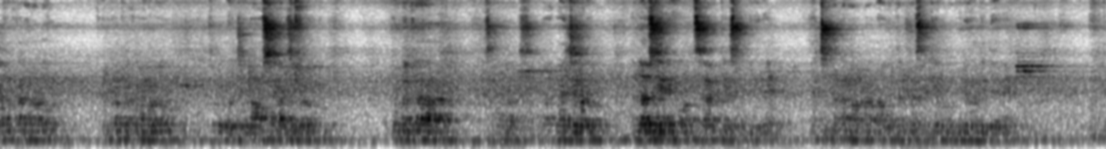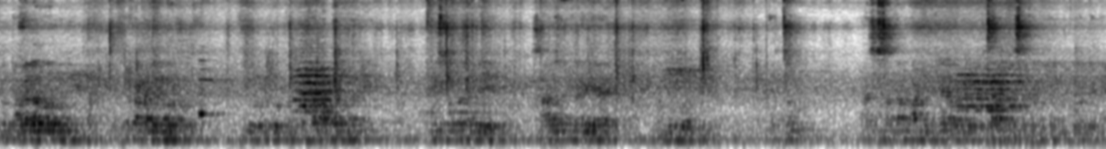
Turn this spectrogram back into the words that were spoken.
ಪ್ರಕರಣಗಳು ಕ್ರಿಮಿನಲ್ ಪ್ರಕರಣಗಳು ಮತ್ತು ಜೀವನಾಂಶ ರಾಜ್ಯಗಳು ಕುಟುಂಬಕ ರಾಜ್ಯಗಳು ಎಲ್ಲವೂ ಸೇರಿ ಮೂವತ್ತು ಸಾವಿರ ಕೇಸ್ ಬಂದಿದೆ. ಹೆಚ್ಚು ಪ್ರಕರಣಗಳನ್ನು ನಾವು ಇತರಪಡಿಸಲಿಕ್ಕೆ ಒಂದು ಗುರಿ ಹೊಂದಿದ್ದೇವೆ ಮತ್ತು ತಾವೆಲ್ಲರೂ ಪತ್ರಿಕಾ ಈ ಒಂದು ಪತ್ರಿಕಾ ಮಾಧ್ಯಮದಲ್ಲಿ ಸಾರ್ವಜನಿಕರಿಗೆ ಒಂದು ಹೆಚ್ಚು ರಾಜ್ಯ ಸಂಧಾನ ಮಾಡಲಿಕ್ಕೆ ಅವರಿಗೆ ಪ್ರಚಾರ ಪಡಿಸಬೇಕು ಅಂತ ಕೋರುತ್ತೇನೆ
